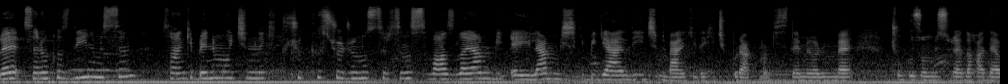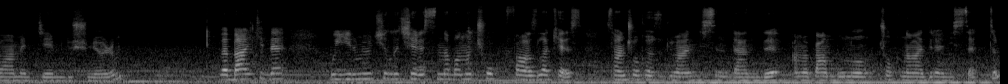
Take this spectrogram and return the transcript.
Ve sen o kız değil misin? Sanki benim o içimdeki küçük kız çocuğunun sırtını sıvazlayan bir eylemmiş gibi geldiği için belki de hiç bırakmak istemiyorum ve çok uzun bir süre daha devam edeceğimi düşünüyorum. Ve belki de bu 23 yıl içerisinde bana çok fazla kez sen çok özgüvenlisin dendi ama ben bunu çok nadiren hissettim.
